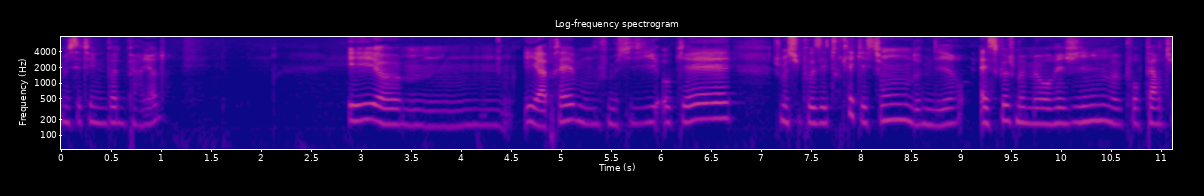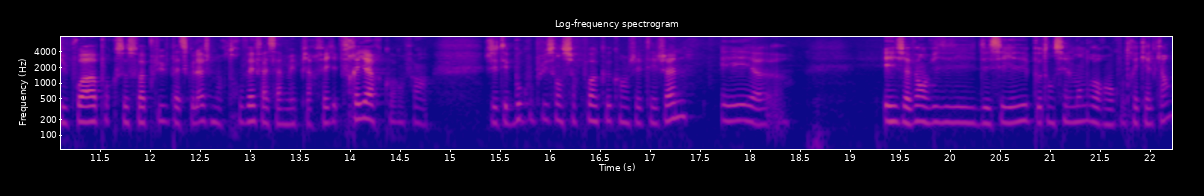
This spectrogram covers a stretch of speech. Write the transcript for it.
mais c'était une bonne période. Et, et après, bon, je me suis dit, ok, je me suis posé toutes les questions de me dire, est-ce que je me mets au régime pour perdre du poids, pour que ce soit plus... Parce que là, je me retrouvais face à mes pires frayeurs, quoi. Enfin, j'étais beaucoup plus en surpoids que quand j'étais jeune. Et, et j'avais envie d'essayer potentiellement de rencontrer quelqu'un.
